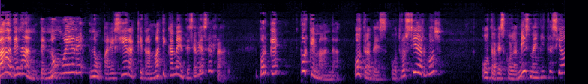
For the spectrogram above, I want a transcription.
va adelante, no muere, no, pareciera que dramáticamente se había cerrado. ¿Por qué? Porque manda otra vez otros siervos, otra vez con la misma invitación,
